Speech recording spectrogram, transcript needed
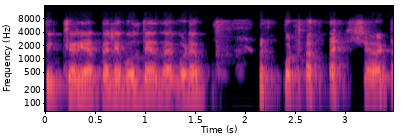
Picture here, pehle bolte I would have put on my shirt.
